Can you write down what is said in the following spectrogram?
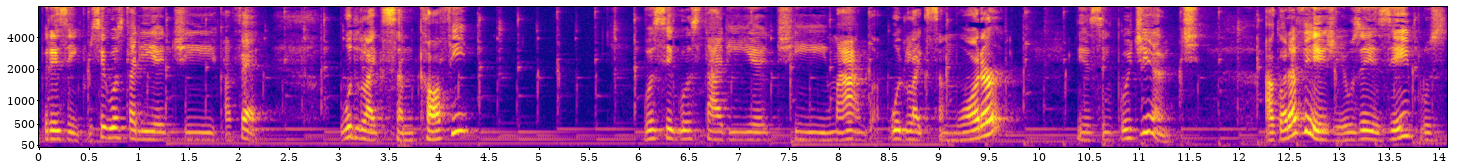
Por exemplo, você gostaria de café? Would you like some coffee? Você gostaria de uma água? Would like some water? E assim por diante. Agora veja, eu usei exemplos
